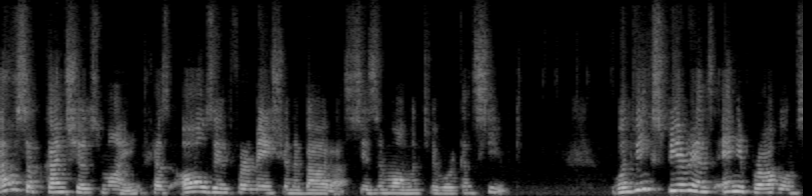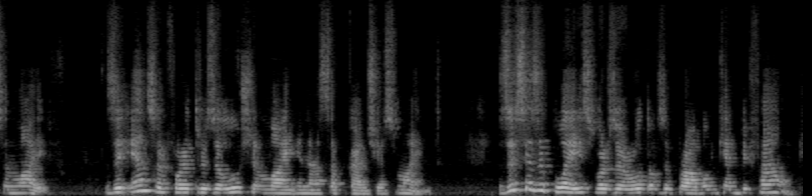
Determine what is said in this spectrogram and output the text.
Our subconscious mind has all the information about us since the moment we were conceived. When we experience any problems in life, the answer for its resolution lie in our subconscious mind. This is a place where the root of the problem can be found.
